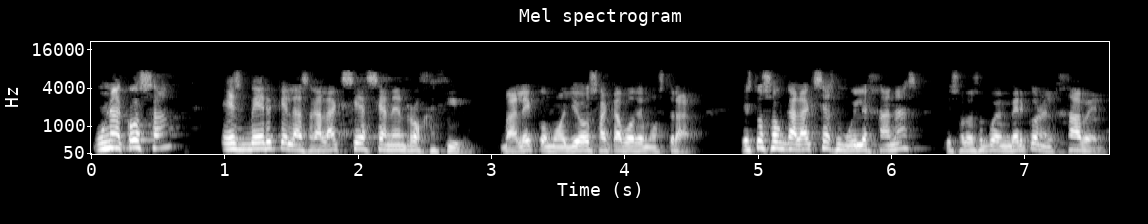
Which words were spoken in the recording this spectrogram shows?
una cosa es ver que las galaxias se han enrojecido, ¿vale? Como yo os acabo de mostrar. Estos son galaxias muy lejanas que solo se pueden ver con el Hubble.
